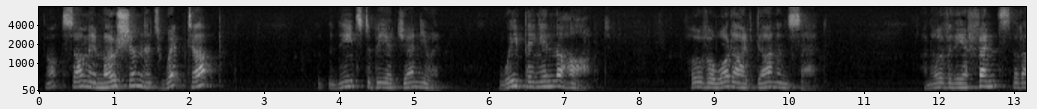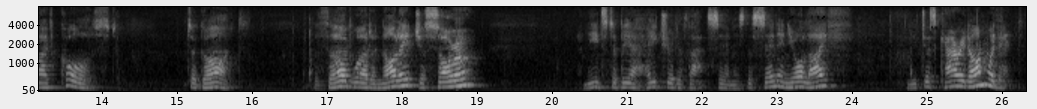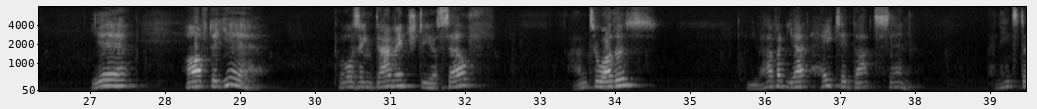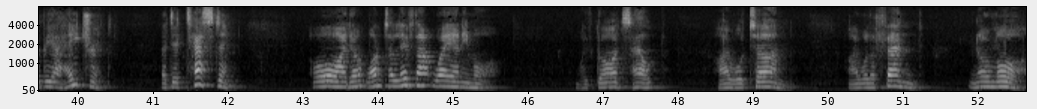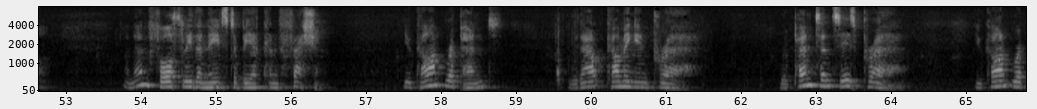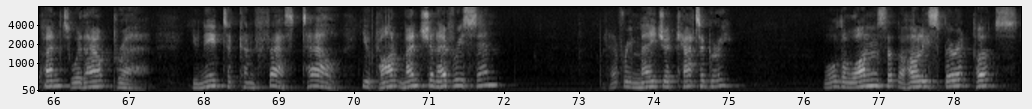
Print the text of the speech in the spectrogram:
Not some emotion that's whipped up, but there needs to be a genuine weeping in the heart over what I've done and said, and over the offence that I've caused to God. The third word, a knowledge, a sorrow, there needs to be a hatred of that sin. Is the sin in your life? You've just carried on with it year after year, causing damage to yourself and to others, and you haven't yet hated that sin. There needs to be a hatred, a detesting. Oh, I don't want to live that way anymore. With God's help, I will turn I will offend no more. And then, fourthly, there needs to be a confession. You can't repent without coming in prayer. Repentance is prayer. You can't repent without prayer. You need to confess, tell. You can't mention every sin, but every major category, all the ones that the Holy Spirit puts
